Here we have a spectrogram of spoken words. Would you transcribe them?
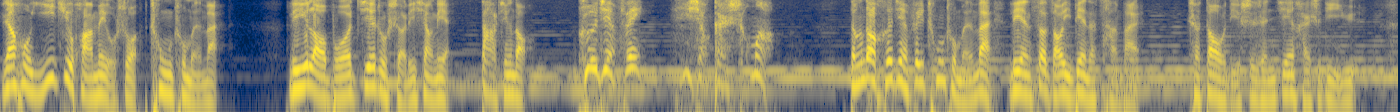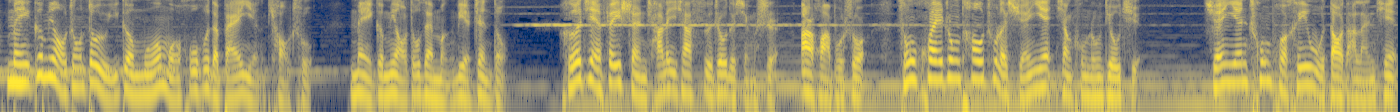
然后一句话没有说，冲出门外。李老伯接住舍利项链，大惊道：“何建飞，你想干什么？”等到何建飞冲出门外，脸色早已变得惨白。这到底是人间还是地狱？每个庙中都有一个模模糊糊的白影跳出，每个庙都在猛烈震动。何建飞审查了一下四周的形势，二话不说，从怀中掏出了玄烟，向空中丢去。玄烟冲破黑雾，到达蓝天，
